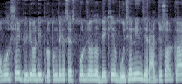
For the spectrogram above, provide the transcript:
অবশ্যই ভিডিওটি প্রথম থেকে শেষ পর্যন্ত দেখে বুঝে নিন যে রাজ্য সরকার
